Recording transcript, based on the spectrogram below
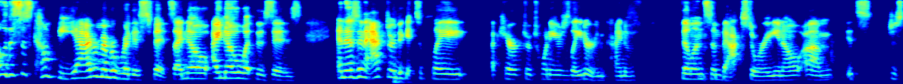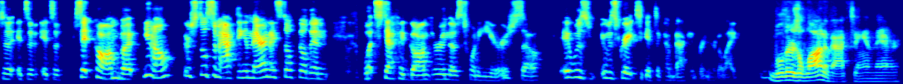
Oh this is comfy. Yeah i remember where this fits. I know i know what this is. And as an actor to get to play a character 20 years later and kind of fill in some backstory you know um it's just a it's a it's a sitcom but you know there's still some acting in there and i still filled in what steph had gone through in those 20 years. So it was it was great to get to come back and bring her to life. Well there's a lot of acting in there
